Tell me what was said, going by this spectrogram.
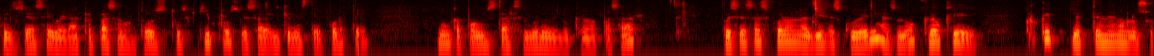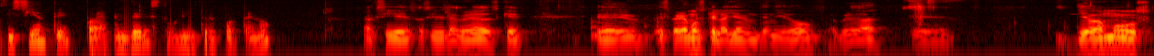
pues ya se verá qué pasa con todos estos equipos. Ya saben que en este deporte nunca podemos estar seguros de lo que va a pasar. Pues esas fueron las 10 escuderías, ¿no? Creo que, creo que ya tenemos lo suficiente para entender este bonito deporte, ¿no? Así es, así es. La verdad es que eh, esperemos que lo hayan entendido. La verdad, eh, llevamos,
